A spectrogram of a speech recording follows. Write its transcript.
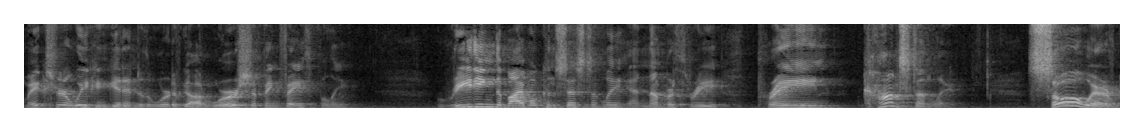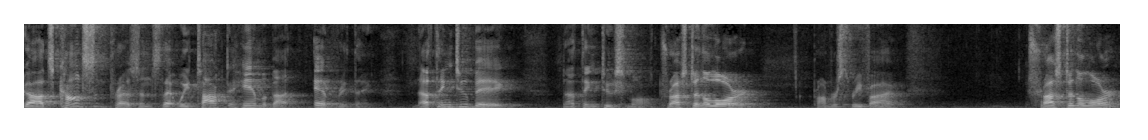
Make sure we can get into the Word of God, worshiping faithfully, reading the Bible consistently, and number three, praying constantly. So aware of God's constant presence that we talk to Him about everything. Nothing too big, nothing too small. Trust in the Lord, Proverbs 3 5. Trust in the Lord.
